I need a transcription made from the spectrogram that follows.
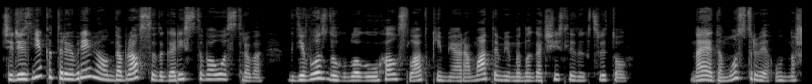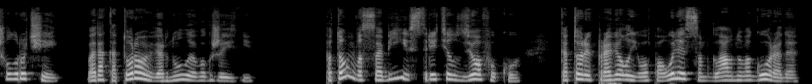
Через некоторое время он добрался до гористого острова, где воздух благоухал сладкими ароматами многочисленных цветов. На этом острове он нашел ручей, вода которого вернула его к жизни. Потом в Асабии встретил Зёфуку, который провел его по улицам главного города,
